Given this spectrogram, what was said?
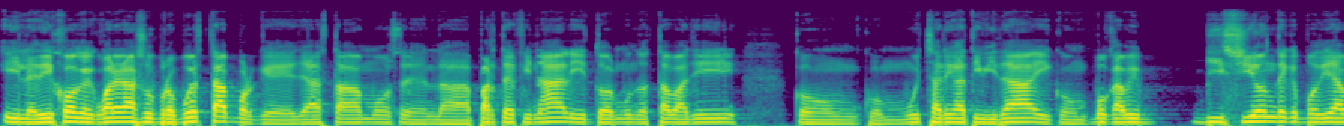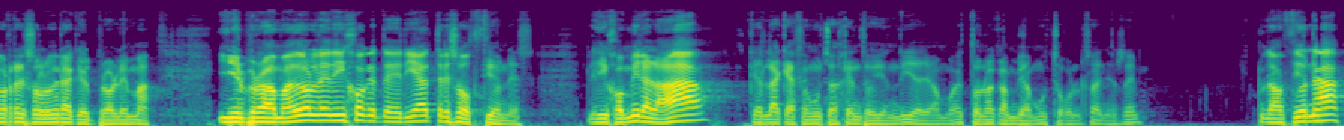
y le dijo que cuál era su propuesta porque ya estábamos en la parte final y todo el mundo estaba allí con, mucha negatividad y con poca visión de que podía resolver aquel problema. Y el programador le dijo que tendría tres opciones. Le dijo, mira, la A, que es la que hace mucha gente hoy en día, digamos, esto no ha cambiado mucho con los años, ¿eh? La opción A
